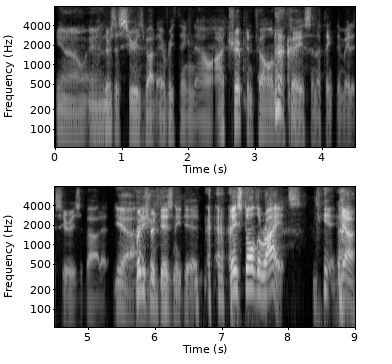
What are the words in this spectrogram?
You know, and There's a series about everything now. I tripped and fell on my face, and I think they made a series about it. yeah, Pretty I- sure Disney did. They stole the rights, yeah,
